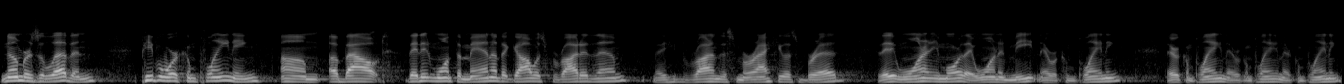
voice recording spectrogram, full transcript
Numbers 11, people were complaining um, about they didn't want the manna that God was provided them. He provided them this miraculous bread. They didn't want it anymore. They wanted meat, and they were complaining. They were complaining, they were complaining, they were complaining.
